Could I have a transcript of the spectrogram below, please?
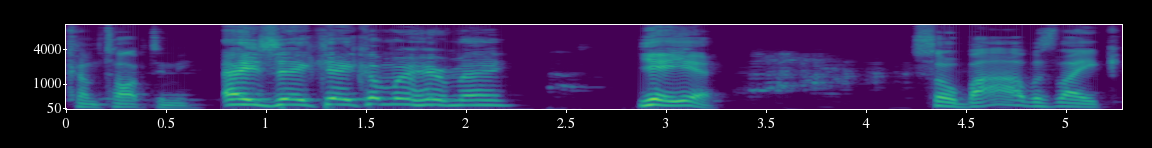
come talk to me. Hey JK, come in here, man. Yeah, yeah. So Bob was like,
